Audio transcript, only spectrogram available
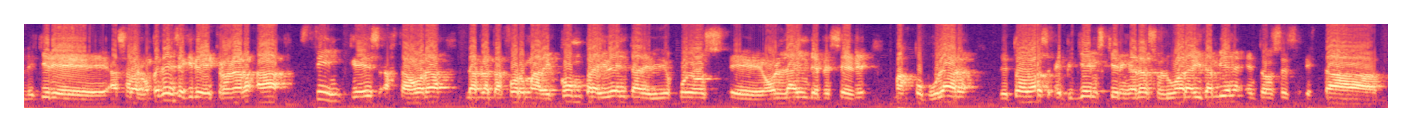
le quiere hacer la competencia, quiere destronar a Steam, que es hasta ahora la plataforma de compra y venta de videojuegos eh, online de PC más popular de todas. Epic Games quieren ganarse un lugar ahí también, entonces está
